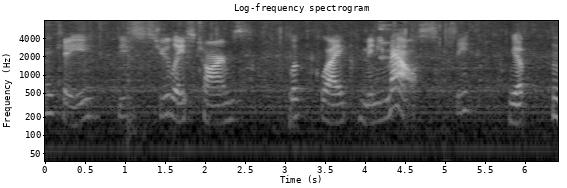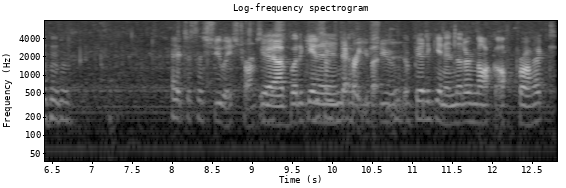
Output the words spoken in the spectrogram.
Okay, these shoelace charms look like Minnie Mouse. See? Yep. And it just a shoelace charm. so yeah, but again, use them to an- decorate your shoe. a bit again another knockoff product.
